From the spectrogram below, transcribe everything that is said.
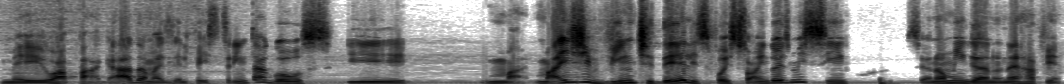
meio apagada, mas ele fez 30 gols. E mais de 20 deles foi só em 2005, se eu não me engano, né, Rafinha?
